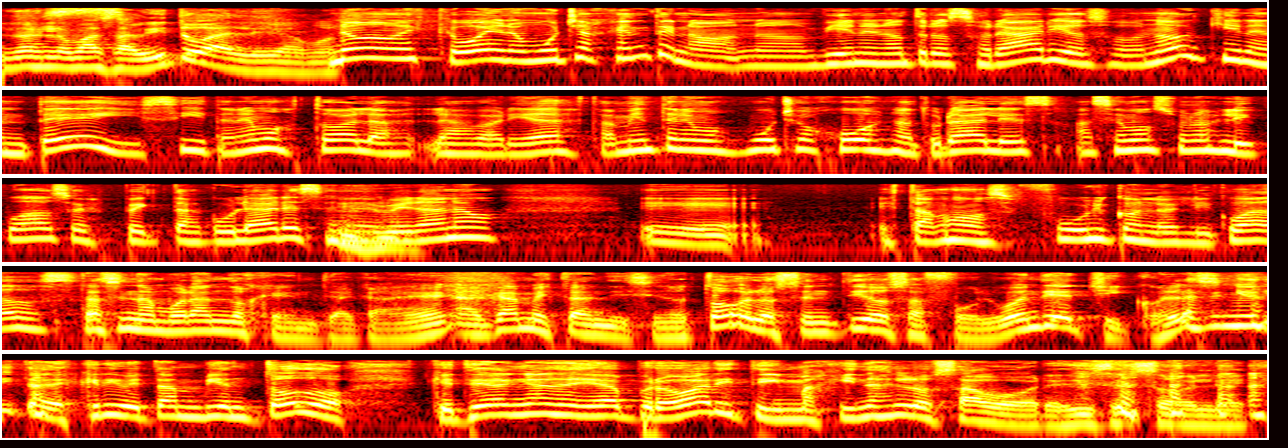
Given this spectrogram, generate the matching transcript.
no es lo más habitual, digamos. No, es que bueno, mucha gente no, no viene en otros horarios o no quieren té y sí, tenemos todas las, las variedades. También tenemos muchos jugos naturales, hacemos unos licuados espectaculares en el verano. eh, estamos full con los licuados. Estás enamorando gente acá, ¿eh? Acá me están diciendo, todos los sentidos a full. Buen día, chicos. La señorita describe tan bien todo que te dan ganas de ir a probar y te imaginas los sabores, dice Sole.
